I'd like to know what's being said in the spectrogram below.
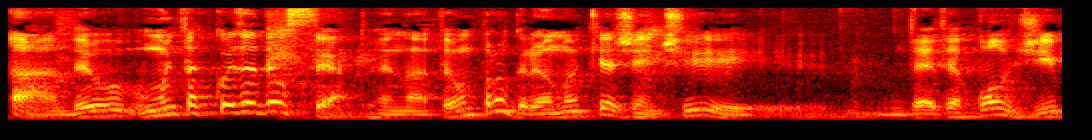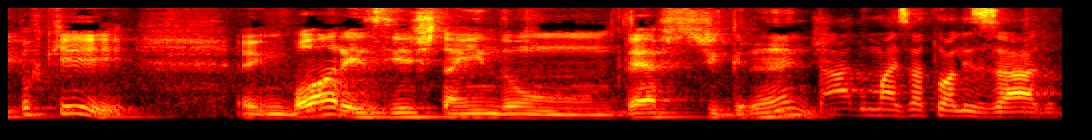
Ah, deu, muita coisa deu certo, Renata. É um programa que a gente deve aplaudir porque, embora exista ainda um déficit grande. O dado mais atualizado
